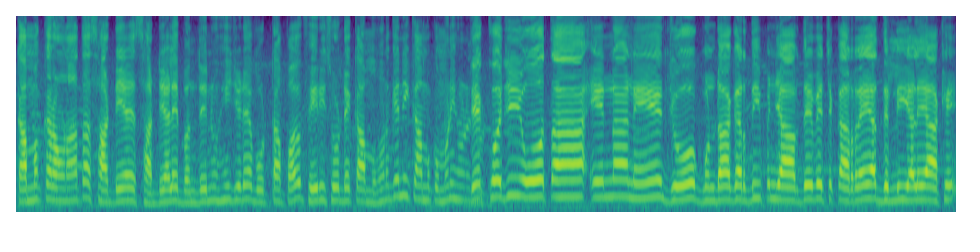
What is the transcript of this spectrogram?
ਕੰਮ ਕਰਾਉਣਾ ਤਾਂ ਸਾਡੇ ਸਾਡੇ ਵਾਲੇ ਬੰਦੇ ਨੂੰ ਹੀ ਜਿਹੜੇ ਵੋਟਾਂ ਪਾਓ ਫੇਰ ਹੀ ਤੁਹਾਡੇ ਕੰਮ ਹੋਣਗੇ ਨਹੀਂ ਕੰਮ ਕੁਮ ਨਹੀਂ ਹੋਣਗੇ ਦੇਖੋ ਜੀ ਉਹ ਤਾਂ ਇਹਨਾਂ ਨੇ ਜੋ ਗੁੰਡਾਗਰਦੀ ਪੰਜਾਬ ਦੇ ਵਿੱਚ ਕਰ ਰਹੇ ਆ ਦਿੱਲੀ ਵਾਲੇ ਆ ਕੇ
